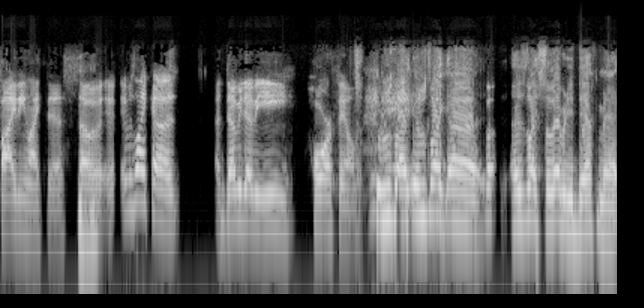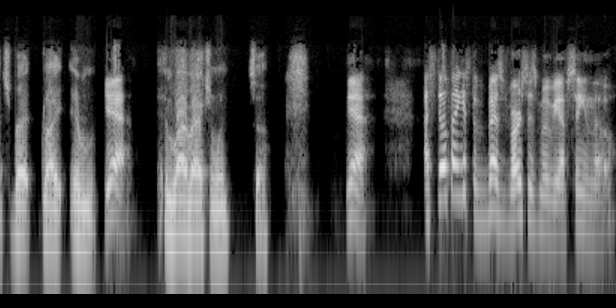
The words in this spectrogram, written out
fighting like this. So it, it was like a a WWE horror film. It was like it was like uh, But- it was like celebrity death match, but like in Yeah, in live action one. So yeah. I still think it's the best versus movie I've seen, though.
